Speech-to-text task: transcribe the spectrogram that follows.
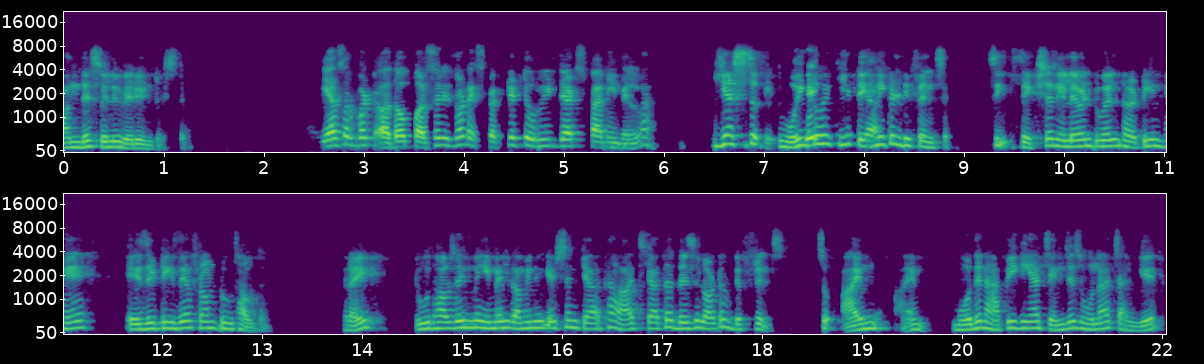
On this will be very interesting sir, but uh, the person is not expected to read that spam email, na? Yes वही तो है कि टेक्निकल डिफेंस है। सी सेक्शन 11 12 13 है एज इट इज़ है फ्रॉम 2000 राइट 2000 में ईमेल कम्युनिकेशन क्या था? आज क्या था? There is a lot of difference so I am I am more than happy कि यहाँ चेंजेस होना चाहिए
